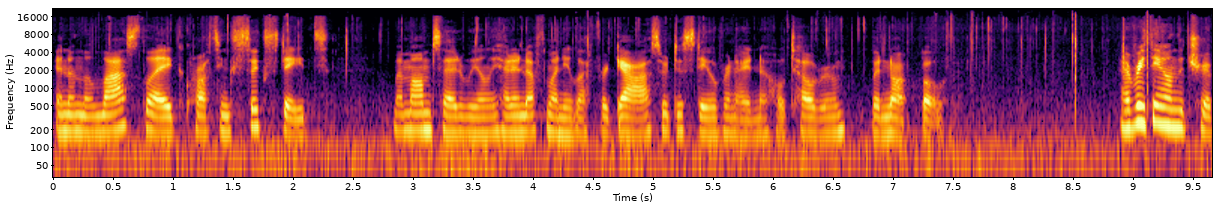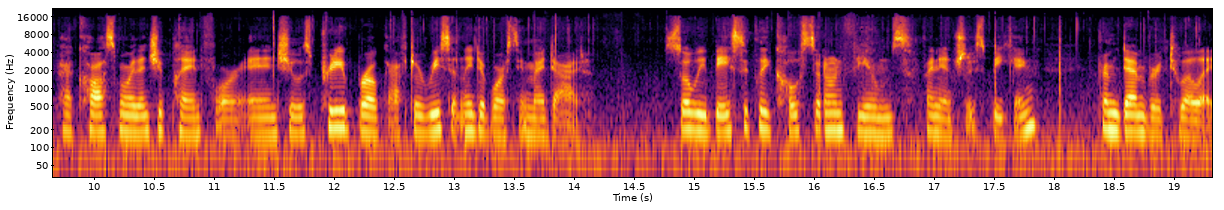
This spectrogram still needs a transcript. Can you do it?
and on the last leg, crossing six states, my mom said we only had enough money left for gas or to stay overnight in a hotel room, but not both. Everything on the trip had cost more than she planned for, and she was pretty broke after recently divorcing my dad. So we basically coasted on fumes, financially speaking, from Denver to LA.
